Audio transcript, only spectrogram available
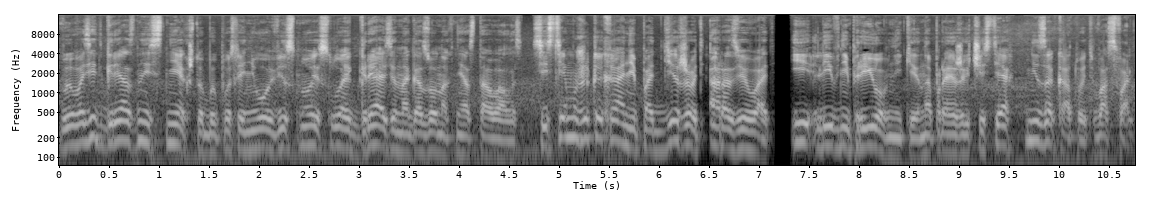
вывозить грязный снег, чтобы после него весной слоя грязи на газонах не оставалось, систему ЖКХ не поддерживать, а развивать, и ливнеприемники на проезжих частях не закатывать в асфальт.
